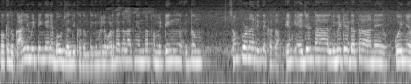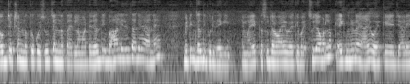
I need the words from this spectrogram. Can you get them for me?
ઓકે, તો કાલની મિટિંગ એને બહુ જલ્દી ખતમ થઈ ગઈ. મતલબ અડધા કલાકની અંદર તો મિટિંગ એકદમ સંપૂર્ણ રીતે ખતમ. કેમ કે એજન્ડા લિમિટેડ હતા અને કોઈને ઓબ્જેક્શન નહોતું, કોઈ સૂચન નહોતા, એટલા માટે જલ્દી બહાલી દીધા ગયા અને મિટિંગ જલ્દી પૂરી થઈ ગઈ. એમાં એક સુઝાવ આવ્યો હોય કે ભાઈ સુઝાવ મતલબ કે એક નિર્ણય આવ્યો હોય કે જ્યારે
